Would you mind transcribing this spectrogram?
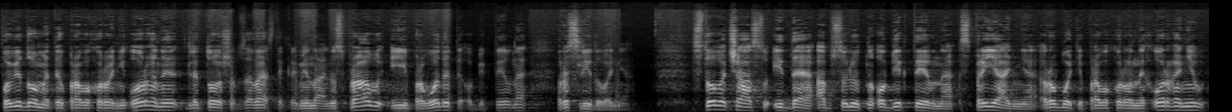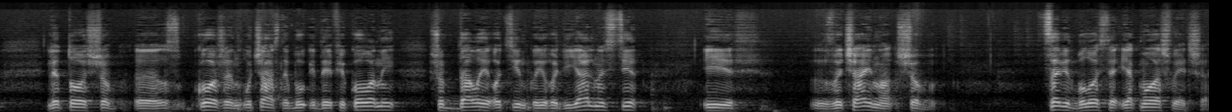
повідомити в правоохоронні органи для того, щоб завести кримінальну справу і проводити об'єктивне розслідування. З того часу йде абсолютно об'єктивне сприяння роботі правоохоронних органів для того, щоб е, кожен учасник був ідентифікований, щоб дали оцінку його діяльності, і, звичайно, щоб це відбулося якмога швидше.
